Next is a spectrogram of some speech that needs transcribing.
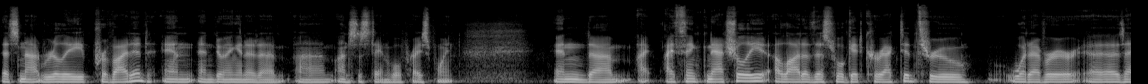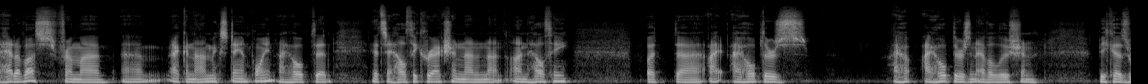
that's not really provided and, and doing it at an um, unsustainable price point. And um, I, I, think naturally a lot of this will get corrected through whatever uh, is ahead of us from an um, economic standpoint. I hope that it's a healthy correction, not an un- unhealthy. But uh, I, I, hope there's I, ho- I hope there's an evolution because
